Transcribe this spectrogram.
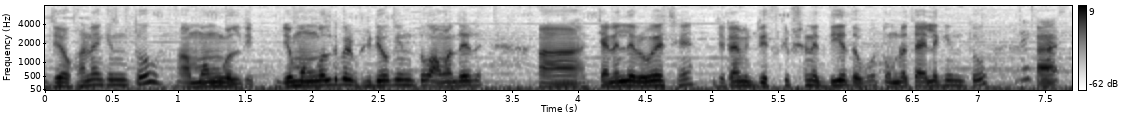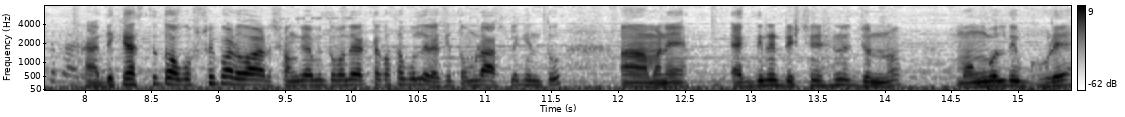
যে ওখানে কিন্তু মঙ্গলদ্বীপ। যে মঙ্গলদ্বীপের ভিডিও কিন্তু আমাদের চ্যানেলে রয়েছে যেটা আমি ডিসক্রিপশনে দিয়ে দেবো। তোমরা চাইলে কিন্তু হ্যাঁ, দেখে আসতে তো অবশ্যই পারো। আর সঙ্গে আমি তোমাদের একটা কথা বলে রাখি তোমরা আসলে কিন্তু মানে একদিনের ডেস্টিনেশনের জন্য মঙ্গলদ্বীপ ঘুরে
